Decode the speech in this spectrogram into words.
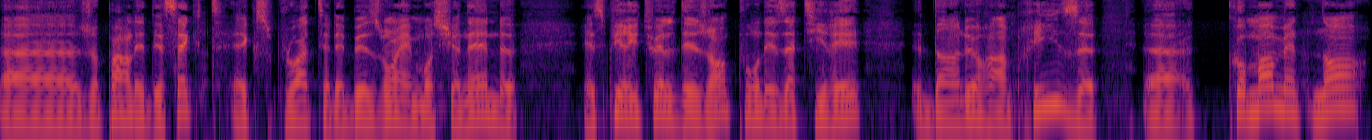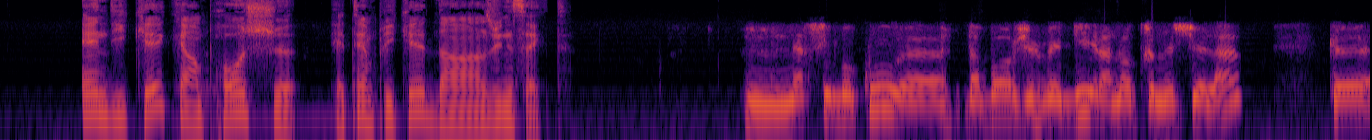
euh, je parle des sectes, exploitent les besoins émotionnels et spirituels des gens pour les attirer dans leur emprise. Euh, comment maintenant indiquer qu'un proche est impliqué dans une secte? Merci beaucoup. Euh, D'abord, je vais dire à notre monsieur là que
